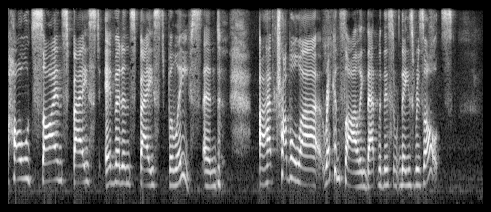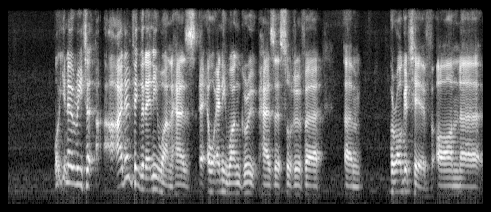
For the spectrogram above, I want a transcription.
hold science-based, evidence-based beliefs, and I have trouble uh, reconciling that with this, these results. Well, you know, Rita, I don't think that anyone has, or any one group has a sort of uh, um, prerogative on uh,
